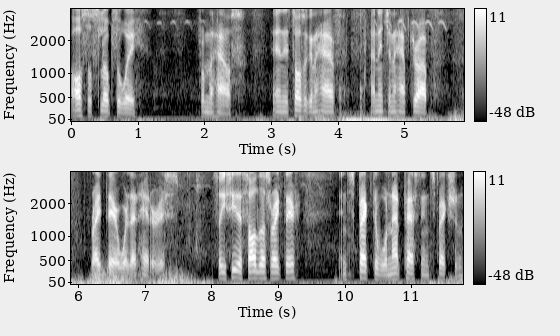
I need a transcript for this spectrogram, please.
also slopes away from the house. And it's also going to have an inch and a half drop right there where that header is. So you see the sawdust right there? Inspector will not pass the inspection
